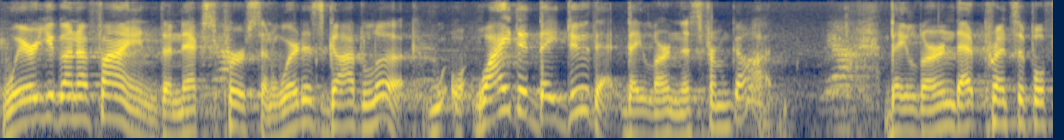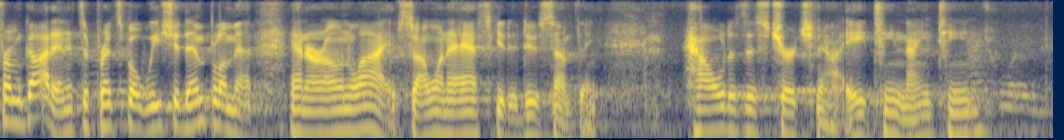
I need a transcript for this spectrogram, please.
Where are you going to find the next person? Where does God look? Why did they do that? They learned this from God. They learned that principle from God, and it's a principle we should implement in our own lives. So I want to ask you to do something. How old is this church now? 18, 19?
